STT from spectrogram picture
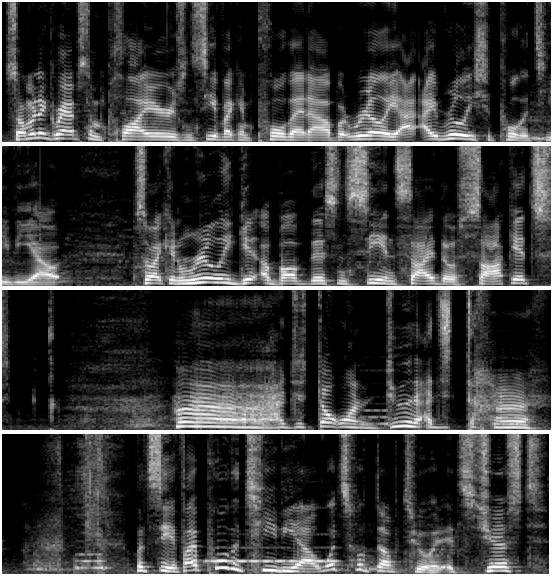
so I'm gonna grab some pliers and see if I can pull that out. But really, I, I really should pull the TV out so I can really get above this and see inside those sockets. Uh, I just don't want to do that. I just. Uh, Let's see, if I pull the TV out, what's hooked up to it? It's just,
